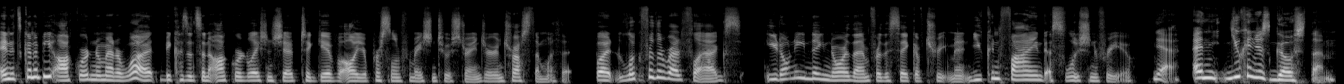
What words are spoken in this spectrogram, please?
And it's going to be awkward no matter what because it's an awkward relationship to give all your personal information to a stranger and trust them with it. But look for the red flags. You don't need to ignore them for the sake of treatment. You can find a solution for you. Yeah. And you can just ghost them,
